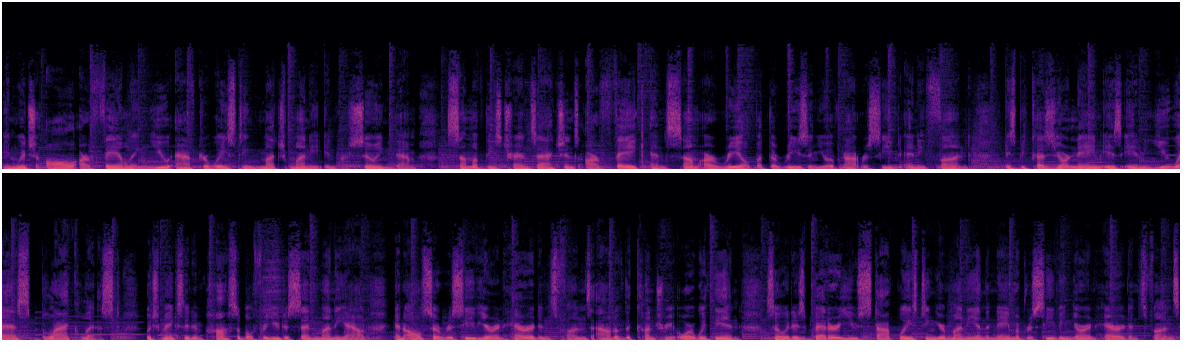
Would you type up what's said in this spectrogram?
in which all are failing you after wasting much money in pursuing them. Some of these transactions are fake and some are real, but the reason you have not received any fund is because your name is in US Blacklist, which makes it impossible for you to send money out and also receive your inheritance funds out of the country or within, so it is better you stop wasting your money in the name of receiving your inheritance funds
